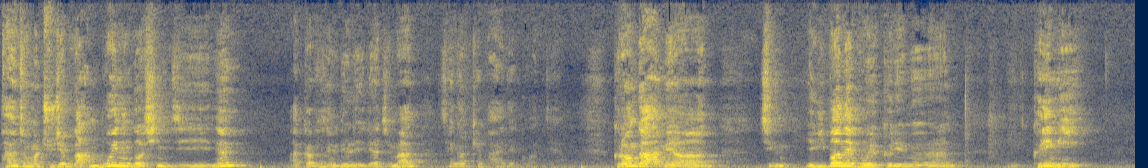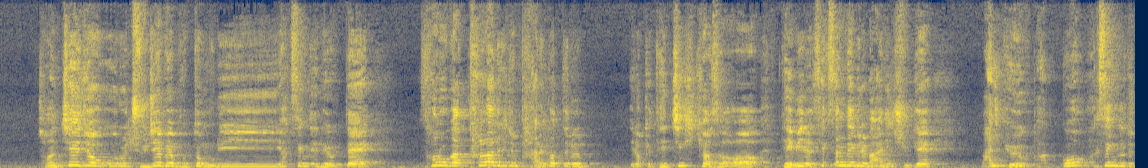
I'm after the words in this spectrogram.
과연 정말 주제부가 안 보이는 것인지는 아까 선생님이 늘 얘기하지만 생각해 봐야 될 것 같아요. 그런가 하면 지금 이번에 보일 그림은 그림이 전체적으로 주제부에 보통 우리 학생들이 배울 때 서로가 칼라들이 좀 다른 것들을 이렇게 대칭시켜서 대비를 색상 대비를 많이 주게 많이 교육받고 학생들도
